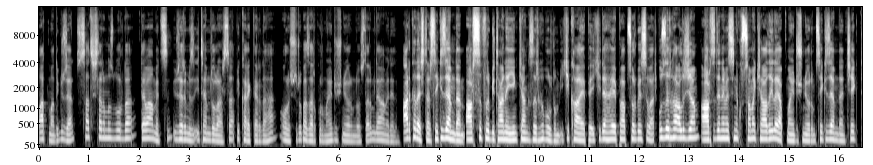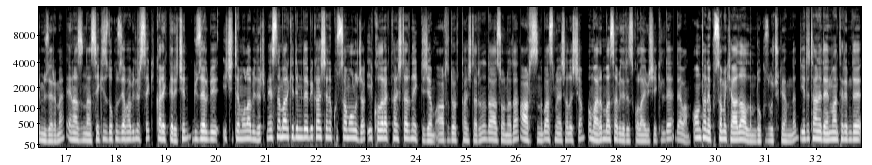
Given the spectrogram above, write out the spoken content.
Atmadı güzel. Satışlarımız burada devam etsin. Üzerimiz item dolarsa bir karakter daha oluşturup pazar kurmayı düşünüyorum dostlarım. Devam edelim. Arkadaşlar 8M'den R0 bir tane Yin Yang zırhı buldum. 2 KHP, 2 de HP absorbesi var. Bu zırhı alacağım. Artı denemesini kutsama kağıdıyla yapmayı düşünüyorum. 8M'den çektim üzerime. En azından 8-9 yapabilirsek karakter için güzel bir iç item olabilir. Nesne marketimde birkaç tane kutsama olacak. İlk olarak taşlarını ekleyeceğim. Artı 4 taşlarını. Daha sonra da artısını basmaya çalışacağım. Umarım basabiliriz kolay bir şekilde. Devam. 10 tane kutsama kağıdı aldım 9.5M'den. 7 tane de envanterimde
